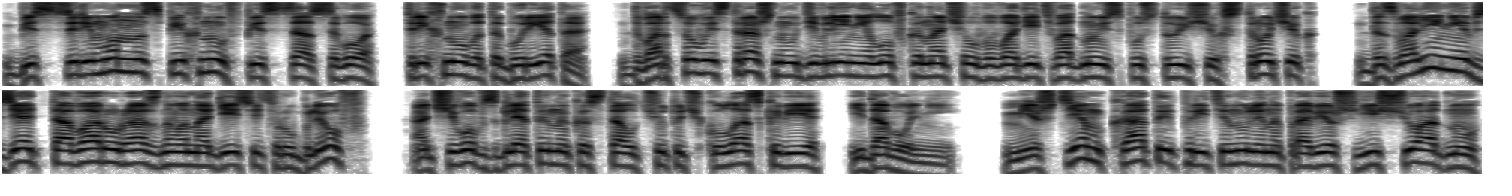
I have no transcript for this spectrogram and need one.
Бесцеремонно спихнув писца с его тряхного табурета, дворцовый страж на удивление ловко начал выводить в одну из пустующих строчек дозволение взять товару разного на 10 рублев отчего взгляд инока стал чуточку ласковее и довольней. Меж тем каты притянули на провеж еще одну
